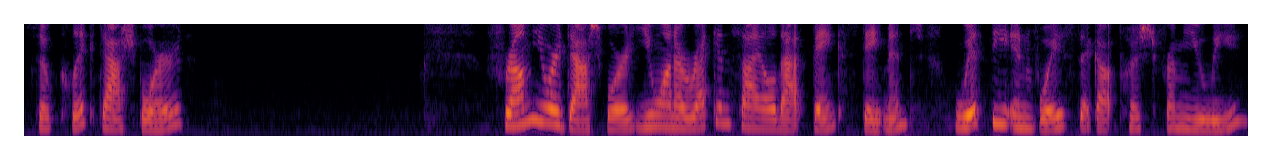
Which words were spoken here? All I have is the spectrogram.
So click Dashboard. From your dashboard, you want to reconcile that bank statement with the invoice that got pushed from Yuli.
